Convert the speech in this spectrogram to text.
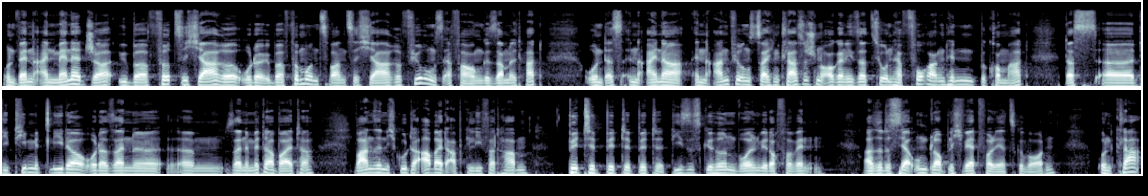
Und wenn ein Manager über 40 Jahre oder über 25 Jahre Führungserfahrung gesammelt hat und das in einer in Anführungszeichen klassischen Organisation hervorragend hinbekommen hat, dass äh, die Teammitglieder oder seine ähm, seine Mitarbeiter wahnsinnig gute Arbeit abgeliefert haben, bitte bitte bitte, dieses Gehirn wollen wir doch verwenden. Also das ist ja unglaublich wertvoll jetzt geworden. Und klar,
